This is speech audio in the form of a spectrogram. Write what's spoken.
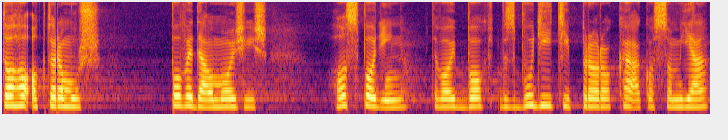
toho, o ktorom už povedal Mojžiš, hospodin, tvoj Boh, vzbudí ti proroka, ako som ja,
